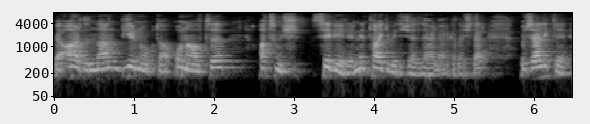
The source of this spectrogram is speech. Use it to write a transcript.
ve ardından 1.16 60 seviyelerini takip edeceğiz değerli arkadaşlar. Özellikle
